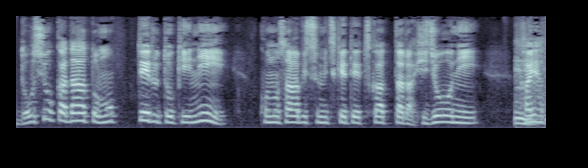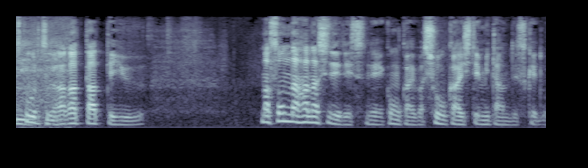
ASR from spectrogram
どうしようかなと思ってる時に、このサービス見つけて使ったら非常に開発効率が上がったっていう、まあそんな話でですね、今回は紹介してみたんですけど、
